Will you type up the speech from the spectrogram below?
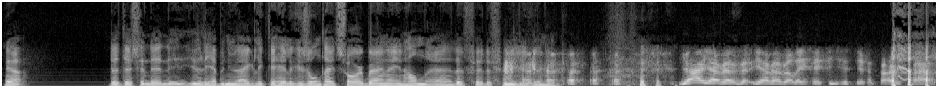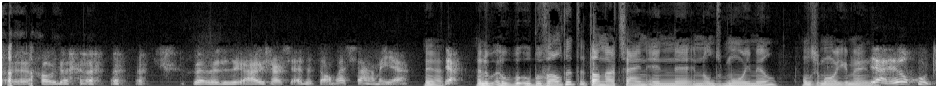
Ja. Dat is, en, en jullie hebben nu eigenlijk de hele gezondheidszorg bijna in handen, hè? De, de familie ja, ja, we, hebben- ja, we hebben alleen geen fysiotherapeut, maar eh, gewoon de, we hebben de huisarts en de tandarts samen, ja. Ja. Ja. En hoe, hoe, bevalt het, tandarts zijn in, eh, in ons mooie mail? Onze mooie gemeente? Ja, heel goed,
